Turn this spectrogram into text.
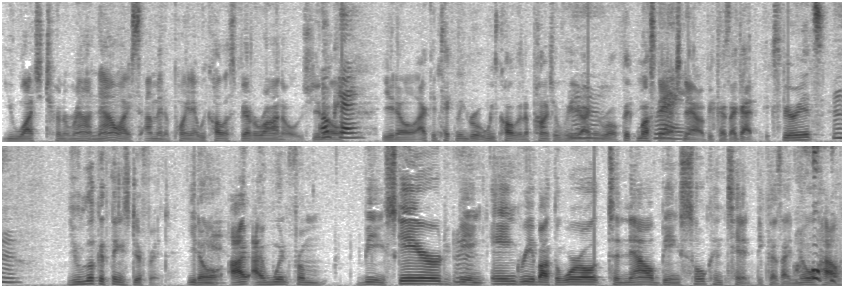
you watch turn around. Now I, am at a point that we call us veteranos. You know, Okay. Mm-hmm. you know, I can technically grow. We call it a poncho leader. I can grow a thick mustache Right. Mm-hmm. now because I got experience. You look at things different. You know, I, I went from being scared, Mm. being angry about the world, to now being so content because I know how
